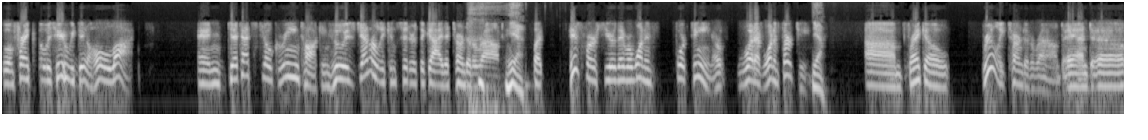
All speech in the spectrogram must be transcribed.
But when Franco was here, we did a whole lot. And that's Joe Greene talking, who is generally considered the guy that turned it around. yeah. But his first year, they were one in fourteen or whatever, one in thirteen. Yeah. Um, Franco really turned it around, and uh,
